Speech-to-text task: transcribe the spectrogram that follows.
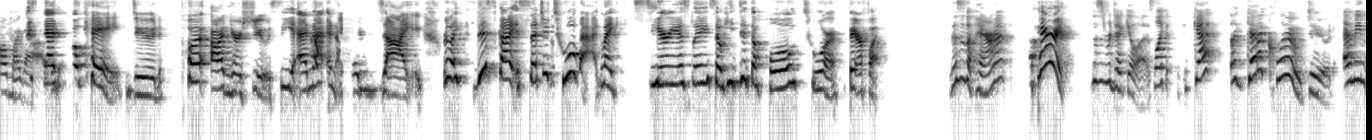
oh my god i said okay dude put on your shoes. Sienna and I are dying. We're like, this guy is such a tool bag. Like, seriously? So he did the whole tour barefoot. This is a parent? A parent. This is ridiculous. Like, get like get a clue, dude. I mean,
